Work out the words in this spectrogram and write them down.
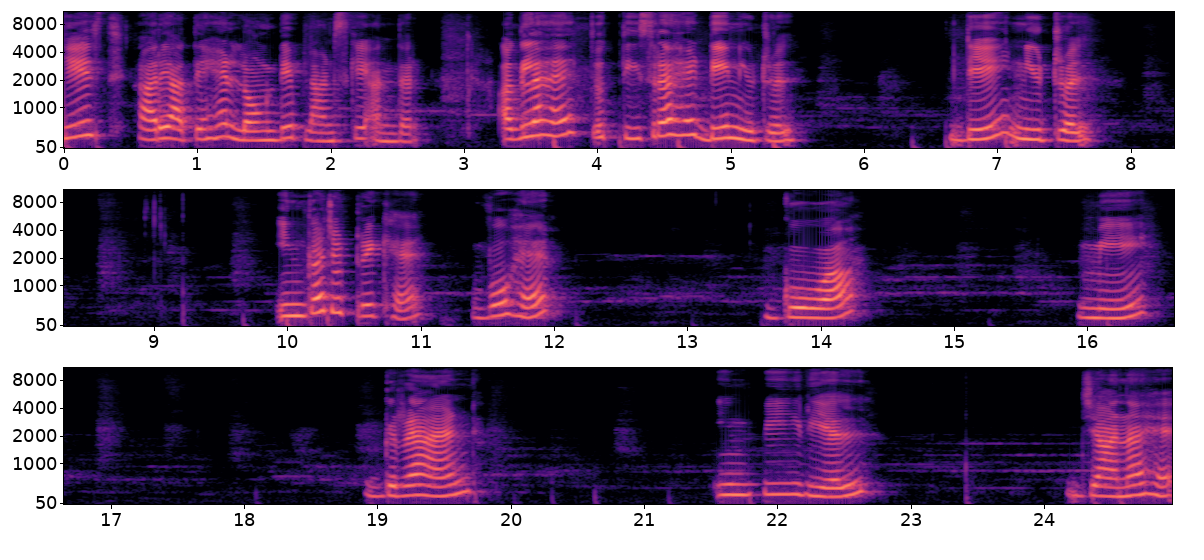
ये सारे आते हैं लॉन्ग डे प्लांट्स के अंदर। अगला है, जो तीसरा है डे न्यूट्रल डे न्यूट्रल इनका जो ट्रिक है, वो है गोवा में ग्रैंड इम्पीरियल जाना है।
